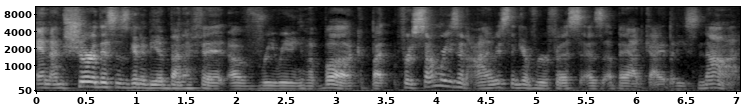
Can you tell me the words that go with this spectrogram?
And I'm sure this is going to be a benefit of rereading the book, but for some reason I always think of Rufus as a bad guy, but he's not.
